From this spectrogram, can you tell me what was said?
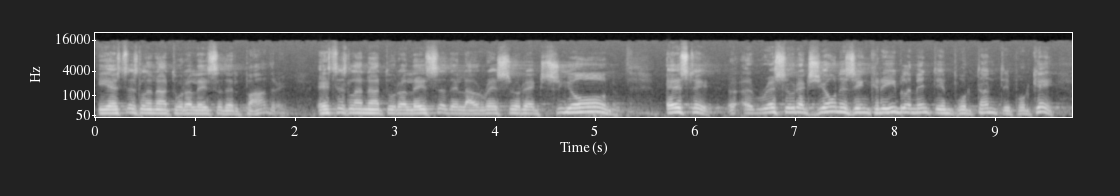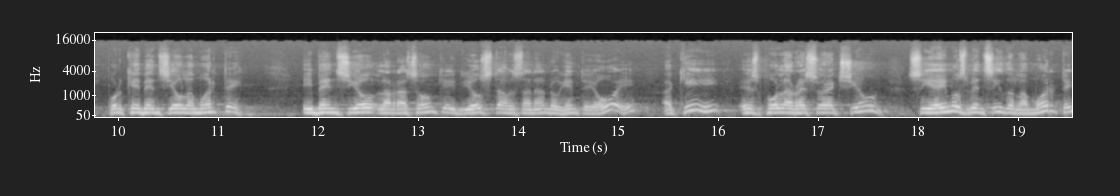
Y esta es la naturaleza del Padre. Esta es la naturaleza de la resurrección. Esta eh, resurrección es increíblemente importante. ¿Por qué? Porque venció la muerte y venció la razón que Dios estaba sanando gente hoy. Aquí es por la resurrección. Si hemos vencido la muerte,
